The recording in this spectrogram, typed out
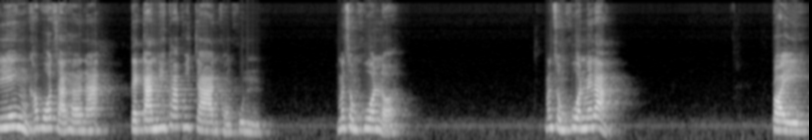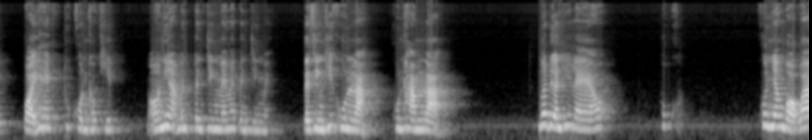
จริงเขาโพสต์สาธารณะ แต่การวิพากษ์วิจารณ์ของคุณ มันสมควรเหรอ มันสมควรไหมล่ะ ปล่อยปล่อยให้ทุกคนเขาคิดอ๋อเนี่ย มันเป็นจริงไหมไม่เป็นจริงไหมแต่สิ่งที่คุณล่ะ คุณทำล่ะ เมื่อเดือนที่แล้วพวกคุณยังบอกว่า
